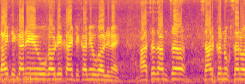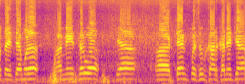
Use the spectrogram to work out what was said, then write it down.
काही ठिकाणी उगावली काही ठिकाणी उगावली नाही. असंच आमचं सारखं नुकसान होत आहे त्यामुळं आम्ही सर्व त्या टँकपासून कारखान्याच्या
